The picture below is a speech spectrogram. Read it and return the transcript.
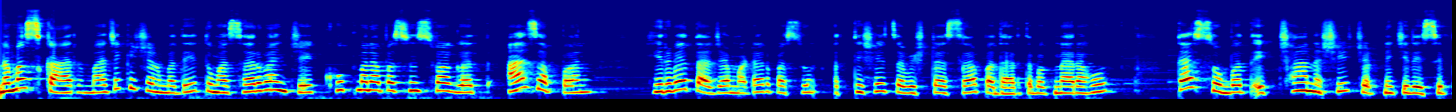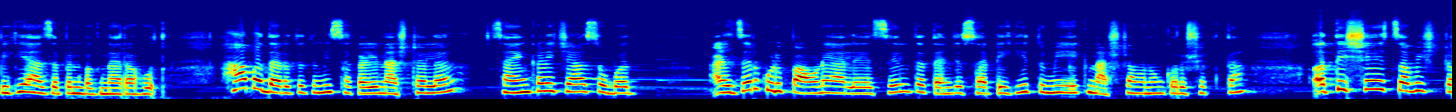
नमस्कार माझ्या किचनमध्ये तुम्हा सर्वांचे खूप मनापासून स्वागत. आज आपण हिरव्या ताज्या मटारपासून अतिशय चविष्ट असा पदार्थ बघणार आहोत. त्याचसोबत एक छान अशी चटणीची रेसिपीही आज आपण बघणार आहोत. हा पदार्थ तुम्ही सकाळी नाश्त्याला सायंकाळी चहासोबत आणि जर कोणी पाहुणे आले असेल तर त्यांच्यासाठीही तुम्ही एक नाश्ता म्हणून करू शकता. अतिशय चविष्ट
